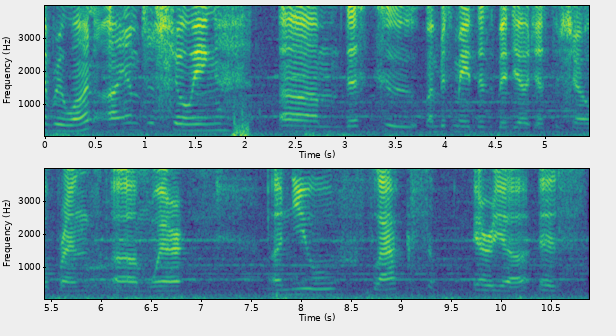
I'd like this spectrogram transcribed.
everyone, I am just showing um, this to, I just made this video just to show friends um, where a new flax area is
